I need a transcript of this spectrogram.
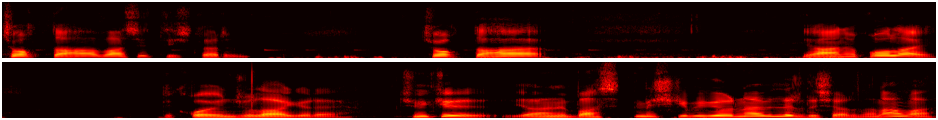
çok daha basit işler. Çok daha yani kolay. bir koyunculuğa göre. Çünkü yani basitmiş gibi görünebilir dışarıdan ama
